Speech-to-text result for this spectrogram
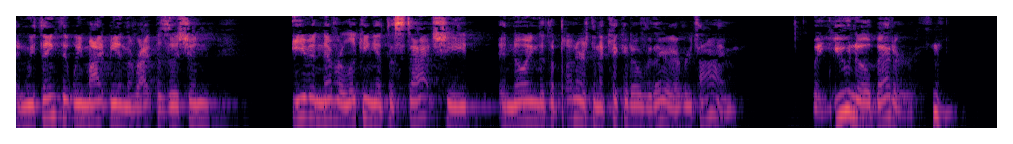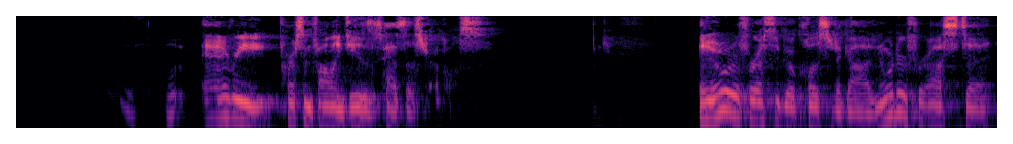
and we think that we might be in the right position, even never looking at the stat sheet and knowing that the punter is going to kick it over there every time. But you know better. every person following Jesus has those struggles. And in order for us to go closer to God, in order for us to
